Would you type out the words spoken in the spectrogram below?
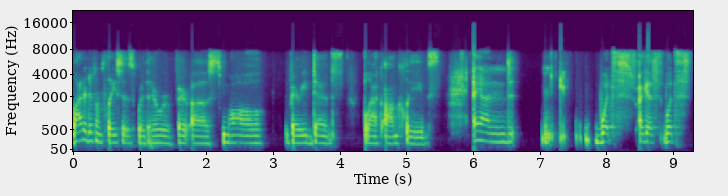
a lot of different places where there were very uh, small, very dense black enclaves. And what's, I guess, what's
